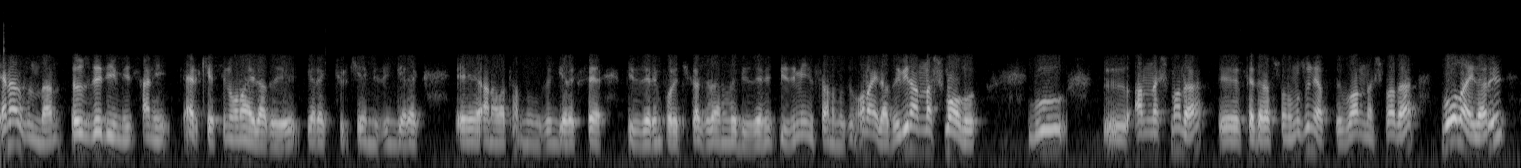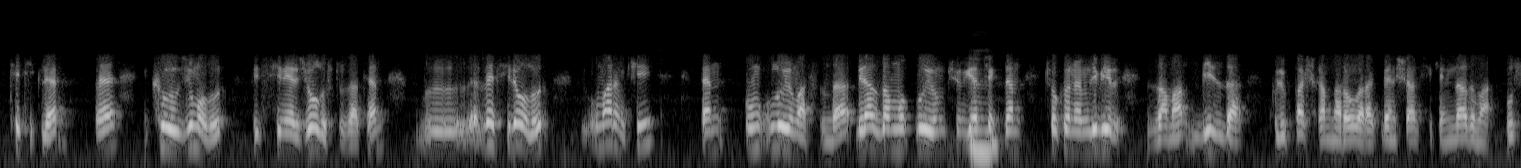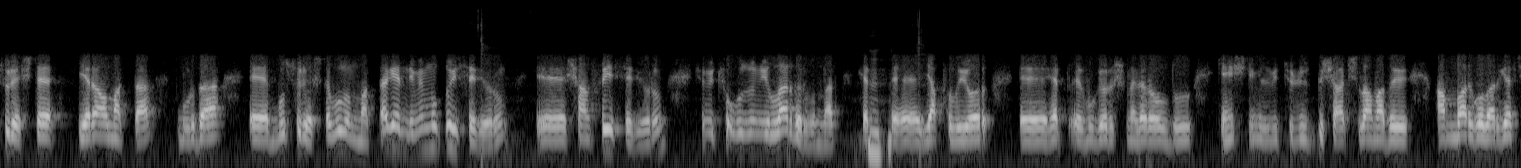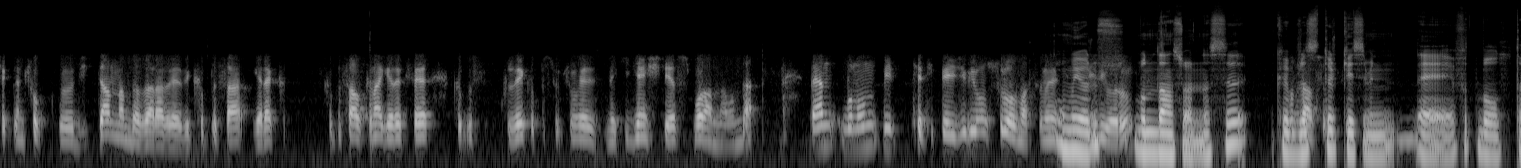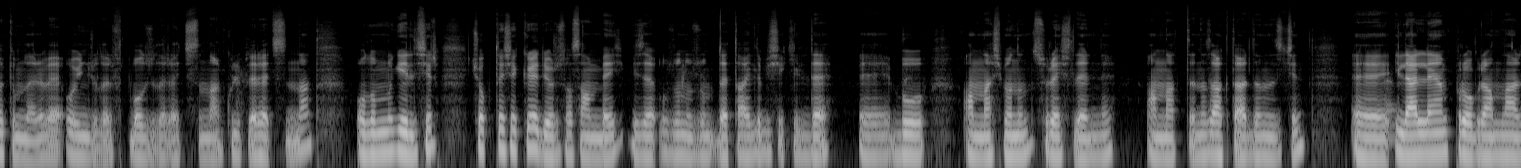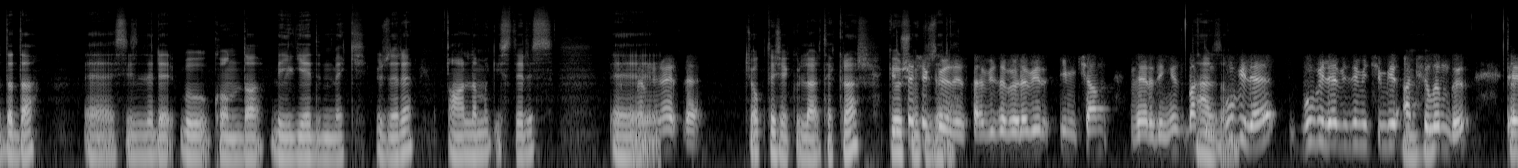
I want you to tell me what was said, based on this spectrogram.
en azından özlediğimiz hani herkesin onayladığı gerek Türkiye'mizin gerek e, ana vatanımızın gerekse bizlerin politikacıların ve bizlerin bizim insanımızın onayladığı bir anlaşma olur. Bu e, anlaşma da e, federasyonumuzun yaptığı bu anlaşma da bu olayları tetikler ve kıvılcım olur. Bir sinerji oluştu zaten. E, vesile olur. Umarım ki ben umutluyum aslında. Biraz da mutluyum çünkü gerçekten çok önemli bir zaman. Biz de kulüp başkanları olarak ben şahsi kendi adıma bu süreçte yer almakta, burada e, bu süreçte bulunmakta kendimi mutlu hissediyorum, e, şanslı hissediyorum. Çünkü çok uzun yıllardır bunlar hep e, yapılıyor, e, hep e, bu görüşmeler oldu, gençliğimiz bir türlü dışa açılamadı, ambargolar gerçekten çok e, ciddi anlamda zarar verdi Kıbrıs'a, gerek Kıbrıs halkına gerekse Kıbrıs, Kuzey Kıbrıs Cumhuriyeti'ndeki gençliğe spor anlamında. Ben bunun bir tetikleyici bir unsur olmasını Umuyoruz. diliyorum. Bundan sonrası Kıbrıs Bundan Türk kesiminin e, futbol takımları ve oyuncuları, futbolcuları açısından, kulüpleri açısından olumlu gelişir. Çok teşekkür ediyoruz Hasan Bey. Bize uzun uzun detaylı bir şekilde e, bu anlaşmanın süreçlerini anlattığınız, aktardığınız için. E, evet. ilerleyen programlarda da e, sizleri bu konuda bilgi edinmek üzere ağırlamak isteriz. E, Memnuniyetle. Çok teşekkürler tekrar. Görüşmek Teşekkür üzere. Teşekkür ederiz. Bize böyle bir imkan verdiniz. Bakın bu bile bu bile bizim için bir açılımdır. Ee,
